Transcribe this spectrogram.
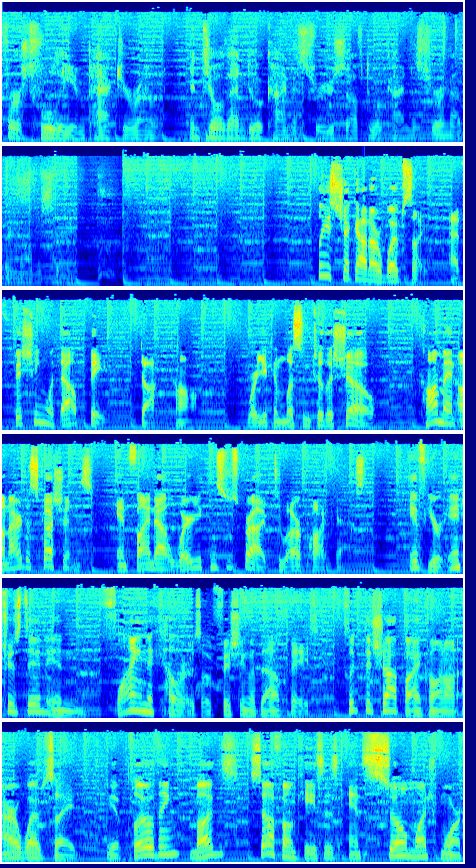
first fully impact your own. Until then, do a kindness for yourself, do a kindness for another. Namaste. Please check out our website at fishingwithoutbait.com where you can listen to the show, comment on our discussions, and find out where you can subscribe to our podcast. If you're interested in flying the colors of fishing without bait, click the shop icon on our website. We have clothing, mugs, cell phone cases, and so much more.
